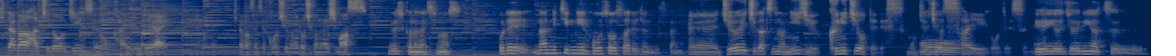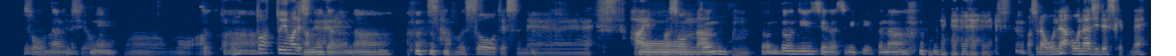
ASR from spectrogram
北川八郎人生を変える出会い、えー北川先生今週もよろしくお願いします、よろしくお願いします。これ、何日に放送されるんですかね？えー、11月の29日予定です。もう11月最後ですね。いよいよ12月そうになんですすね。うん、もうそっかあ本当あっという間ですね寒いだろうな。寒そうですね はい、まあ、そんな、どうんんどんどん人生が過ぎていくな。まあそれはおな同じですけどね。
